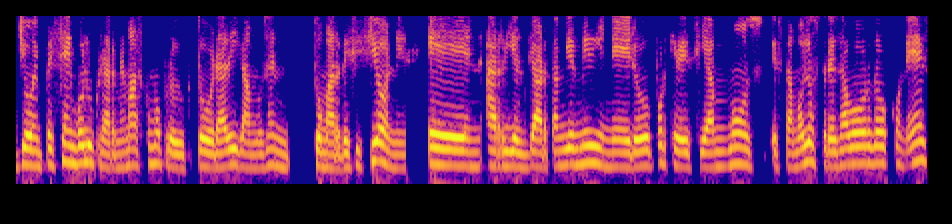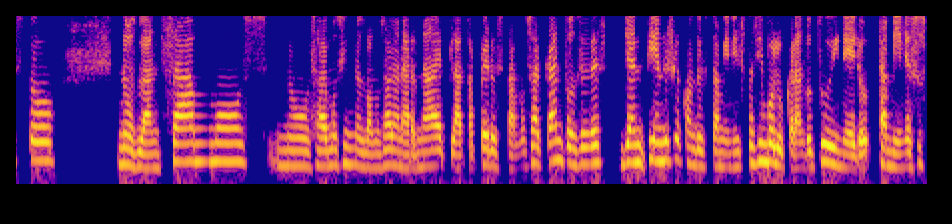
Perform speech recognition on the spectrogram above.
yo empecé a involucrarme más como productora, digamos, en tomar decisiones, en arriesgar también mi dinero, porque decíamos, estamos los tres a bordo con esto, nos lanzamos, no sabemos si nos vamos a ganar nada de plata, pero estamos acá, entonces ya entiendes que cuando también estás involucrando tu dinero, también eso es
